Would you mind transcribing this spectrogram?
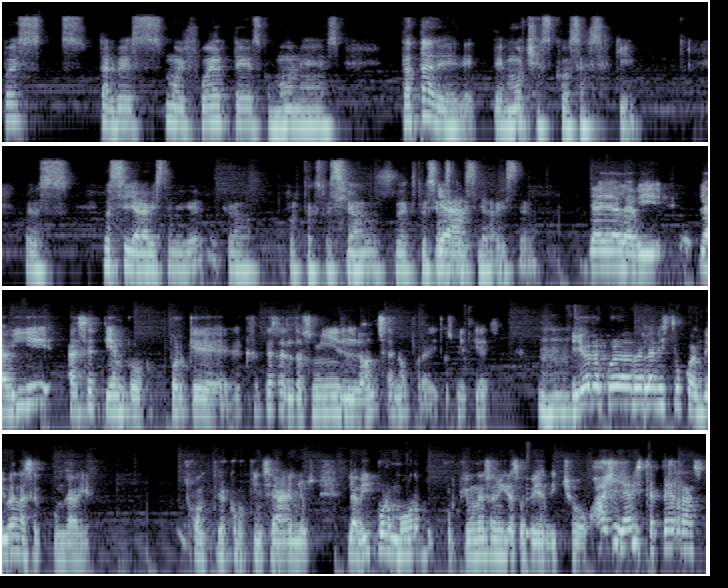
pues, tal vez muy fuertes, comunes. Trata de, de muchas cosas aquí. Pues, no sé si ya la viste, Miguel, por tu expresión, tu expresión ya. si ya la viste. Ya, ya la vi. La vi hace tiempo, porque creo que es del 2011, ¿no? Por ahí, 2010. Y yo recuerdo haberla visto cuando iba en la secundaria, cuando tenía como 15 años. La vi por morbo, porque unas amigas me habían dicho, oye, ¿ya viste perras?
